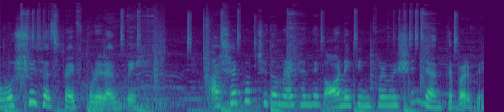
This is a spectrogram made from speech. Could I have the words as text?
অবশ্যই সাবস্ক্রাইব করে রাখবে। আশা করছি তোমরা এখান থেকে অনেক ইনফরমেশন জানতে পারবে।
